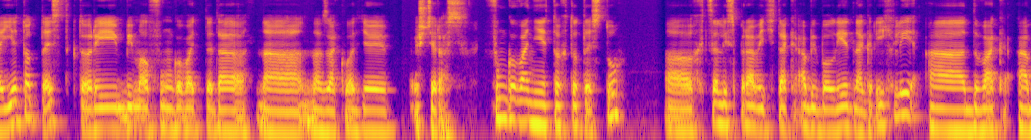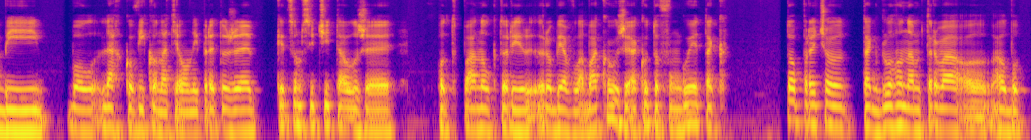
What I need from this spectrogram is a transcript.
je to test, ktorý by mal fungovať teda na, na základe, ešte raz, fungovanie tohto testu chceli spraviť tak, aby bol jednak rýchly a dva, aby bol ľahko vykonateľný, pretože keď som si čítal, že od pánov, ktorí robia v labakoch, že ako to funguje, tak to, prečo tak dlho nám trvá, alebo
